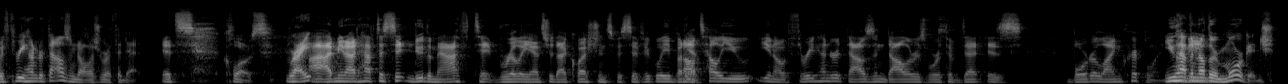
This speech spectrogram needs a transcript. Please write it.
with three hundred thousand dollars worth of debt? It's close, Right? I I mean, I'd have to sit and do the math to really answer that question specifically. But Yeah. I'll tell you, you know, three hundred thousand dollars worth of debt is borderline crippling. You I have mean, another mortgage,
